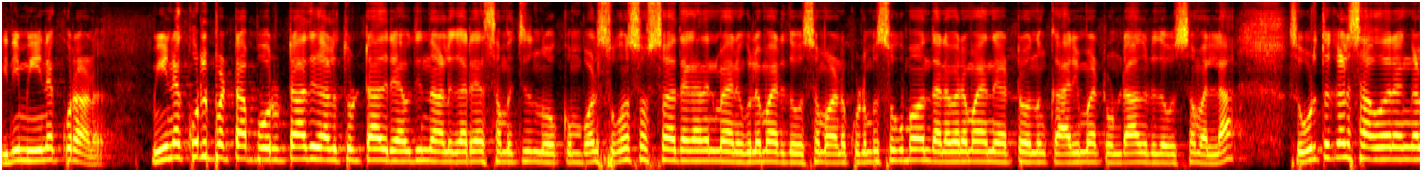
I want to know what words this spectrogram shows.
ഇനി മീനക്കുറാണ്. മീനക്കുറിൽപ്പെട്ട പൊരുട്ടാതി കാലത്തൊട്ടാതി രവതി നാളുകാരെ സംബന്ധിച്ച് നോക്കുമ്പോൾ സുഖസ്വസ്ഥതകന്മായ അനുകൂലമായ ദിവസമാണ്. കുടുംബസുഖമാവും ധനപരമായ നേട്ടമൊന്നും കാര്യമായിട്ട് ഉണ്ടാകുന്ന ഒരു ദിവസമല്ല. സുഹൃത്തുക്കൾ സഹോദരങ്ങൾ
